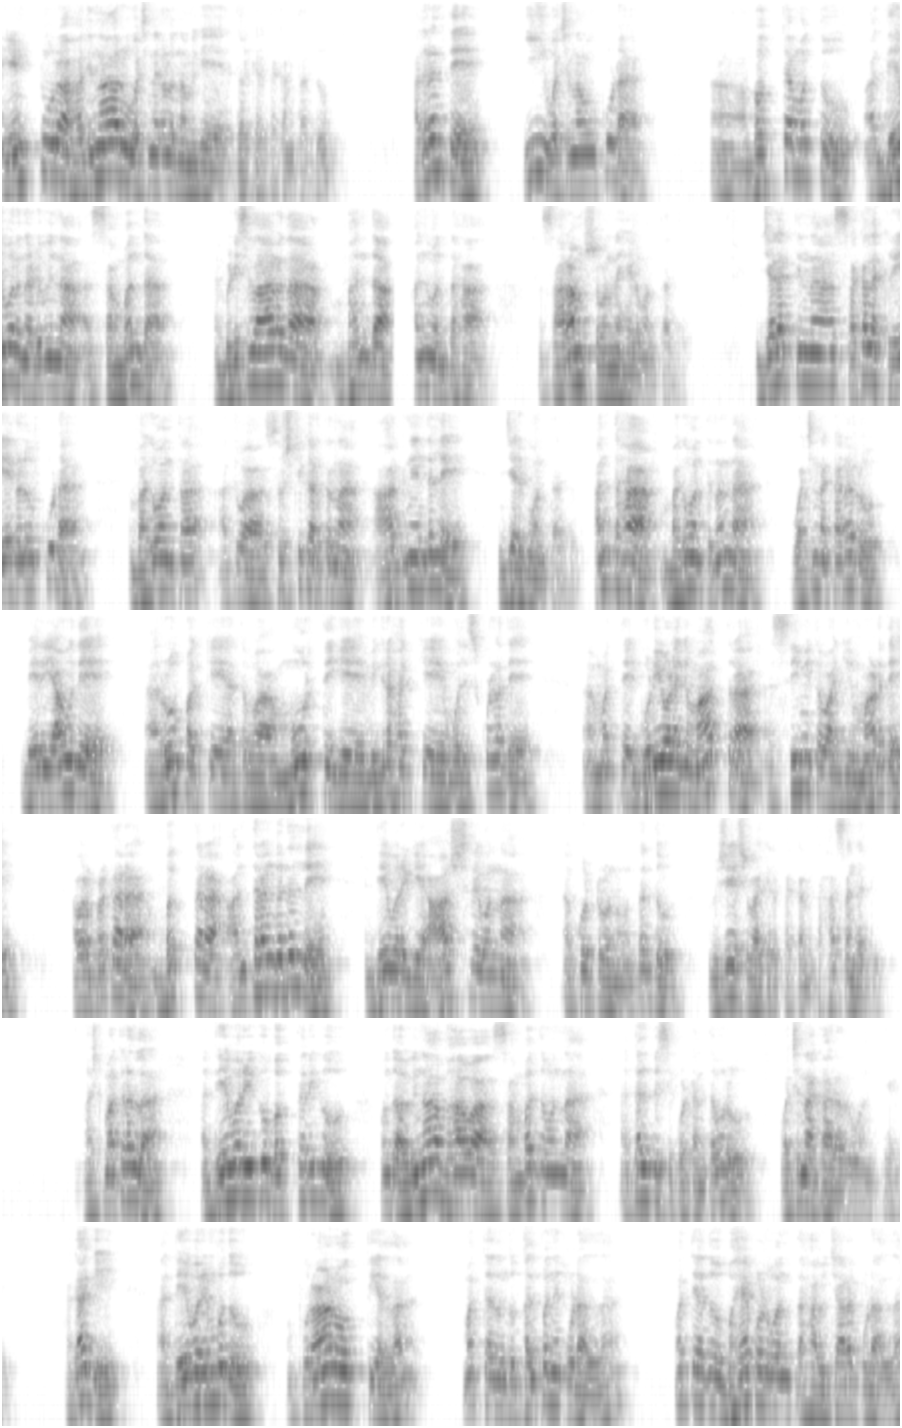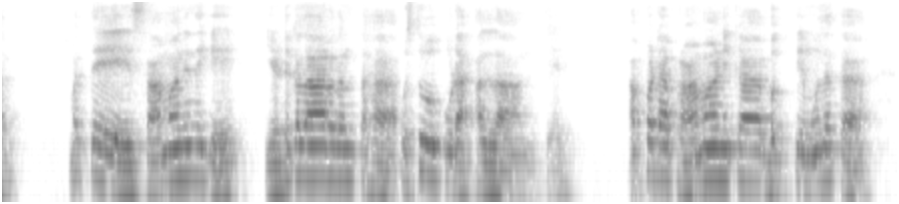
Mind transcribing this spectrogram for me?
ಎಂಟುನೂರ ಹದಿನಾರು ವಚನಗಳು ನಮಗೆ ದೊರಕಿರ್ತಕ್ಕಂಥದ್ದು. ಅದರಂತೆ ಈ ವಚನವು ಕೂಡ ಭಕ್ತ ಮತ್ತು ದೇವರ ನಡುವಿನ ಸಂಬಂಧ ಬಿಡಿಸಲಾರದ ಬಂಧ ಅನ್ನುವಂತಹ ಸಾರಾಂಶವನ್ನು ಹೇಳುವಂಥದ್ದು. ಜಗತ್ತಿನ ಸಕಲ ಕ್ರಿಯೆಗಳು ಕೂಡ ಭಗವಂತ ಅಥವಾ ಸೃಷ್ಟಿಕರ್ತನ ಆಜ್ಞೆಯಿಂದಲೇ ಜರುಗುವಂಥದ್ದು. ಅಂತಹ ಭಗವಂತನನ್ನು ವಚನಕಾರರು ಬೇರೆ ಯಾವುದೇ ರೂಪಕ್ಕೆ ಅಥವಾ ಮೂರ್ತಿಗೆ, ವಿಗ್ರಹಕ್ಕೆ ಒಲಿಸಿಕೊಳ್ಳದೆ ಮತ್ತು ಗುಡಿಯೊಳಗೆ ಮಾತ್ರ ಸೀಮಿತವಾಗಿ ಮಾಡದೆ, ಅವರ ಪ್ರಕಾರ ಭಕ್ತರ ಅಂತರಂಗದಲ್ಲೇ ದೇವರಿಗೆ ಆಶ್ರಯವನ್ನು ಕೊಟ್ಟರು ಅನ್ನುವಂಥದ್ದು ವಿಶೇಷವಾಗಿರತಕ್ಕಂತಹ ಸಂಗತಿ. ಅಷ್ಟು ಮಾತ್ರ ಅಲ್ಲ, ದೇವರಿಗೂ ಭಕ್ತರಿಗೂ ಒಂದು ಅವಿನಾಭಾವ ಸಂಬಂಧವನ್ನು ಕಲ್ಪಿಸಿಕೊಟ್ಟಂಥವರು ವಚನಕಾರರು ಅಂತೇಳಿ. ಹಾಗಾಗಿ ದೇವರೆಂಬುದು ಪುರಾಣೋಕ್ತಿಯಲ್ಲ, ಮತ್ತು ಅದೊಂದು ಕಲ್ಪನೆ ಕೂಡ ಅಲ್ಲ, ಮತ್ತು ಅದು ಭಯಪಡುವಂತಹ ವಿಚಾರ ಕೂಡ ಅಲ್ಲ, ಮತ್ತು ಸಾಮಾನ್ಯನಿಗೆ ಎಟಕಲಾರದಂತಹ ವಸ್ತುವು ಕೂಡ ಅಲ್ಲ ಅಂತೇಳಿ. ಅಪ್ಪಟ ಪ್ರಾಮಾಣಿಕ ಭಕ್ತಿಯ ಮೂಲಕ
